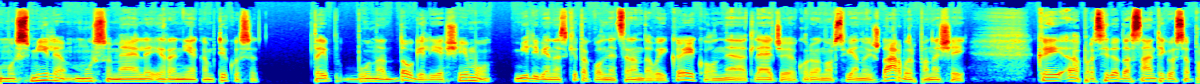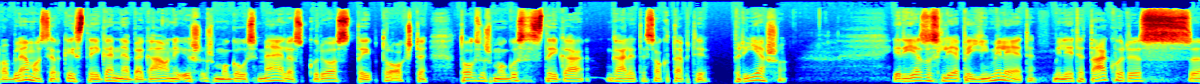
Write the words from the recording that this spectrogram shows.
mus myli, mūsų meilė yra niekam tikusi. Taip būna daugelie šeimų. Myli vienas kitą, kol neatsiranda vaikai, kol neatleidžia kurio nors vieno iš darbo ir panašiai. Kai e, prasideda santykiuose problemos ir kai staiga nebegauni iš žmogaus meilės, kurios taip trokšti, toks žmogus staiga gali tiesiog tapti priešu. Ir Jėzus liepia jį mylėti. Mylėti tą, kuris e,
